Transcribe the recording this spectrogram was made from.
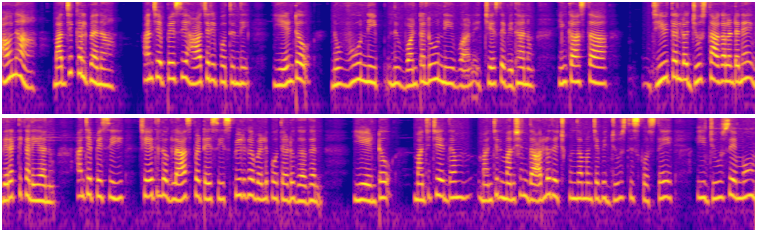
అవునా? మజ్జిగ కలిపానా? అని చెప్పేసి ఆశ్చర్యపోతుంది. ఏంటో? నువ్వు నీ నీ వంటలు నీ చేసే విధానం. ఇంకాస్త జీవితంలో జ్యూస్ తాగాలంటేనే విరక్తి కలిగాను అని చెప్పేసి చేతిలో గ్లాస్ పెట్టేసి స్పీడ్గా వెళ్ళిపోతాడు గగన్. ఏంటో? మంచి చేద్దాం మంచి మనిషిని దారిలో తెచ్చుకుందాం అని చెప్పి జ్యూస్ తీసుకొస్తే ఈ జ్యూస్ ఏమో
